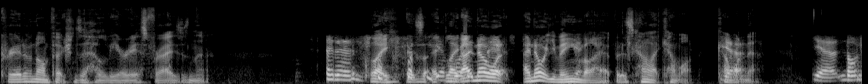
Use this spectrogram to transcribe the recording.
Creative nonfiction is a hilarious phrase, isn't it? It is. Like, yeah, like I know that? what I know what you mean yeah. by it, but it's kind of like, come on, come yeah. on now. Yeah, non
